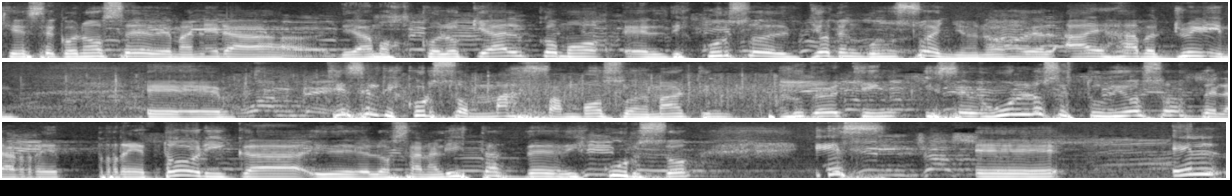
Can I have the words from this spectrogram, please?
que se conoce de manera, digamos, coloquial como el discurso del yo tengo un sueño, ¿no? Del I have a dream. eh, que es el discurso más famoso de Martin Luther King y según los estudiosos de la re- retórica y de los analistas de discurso, es eh, el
